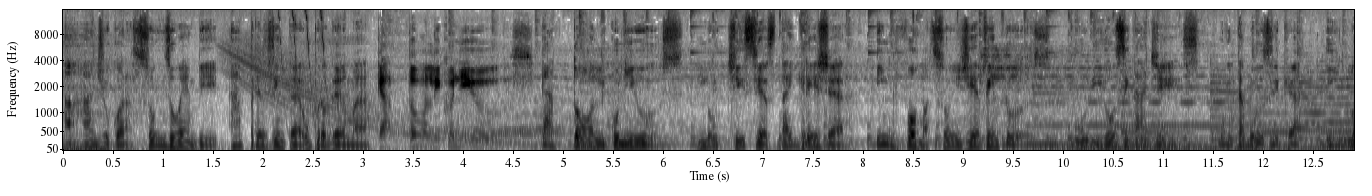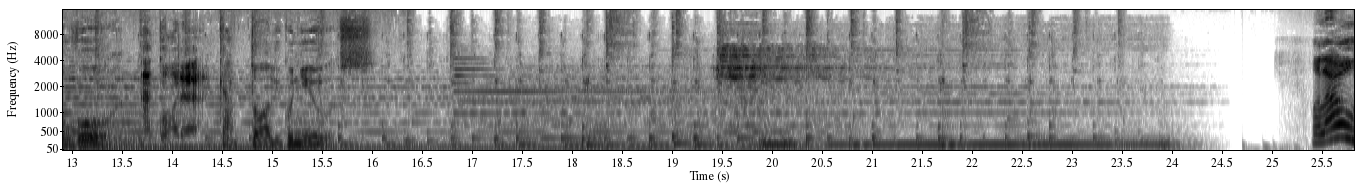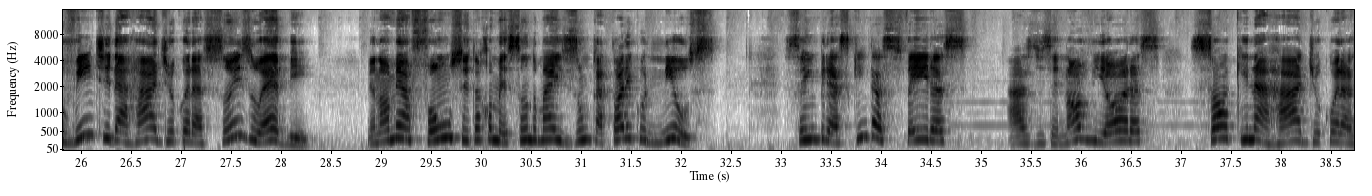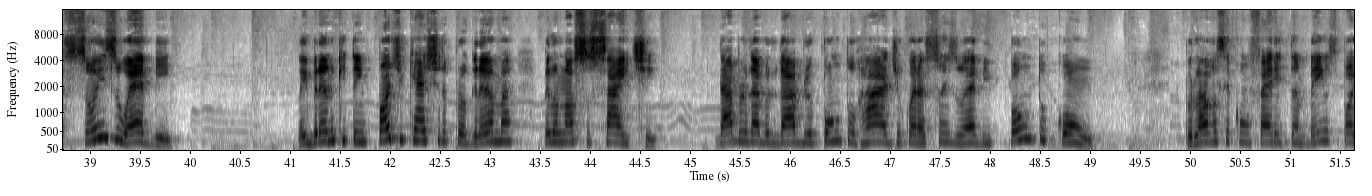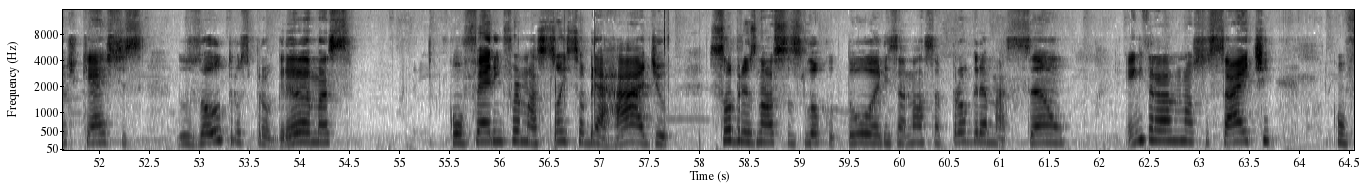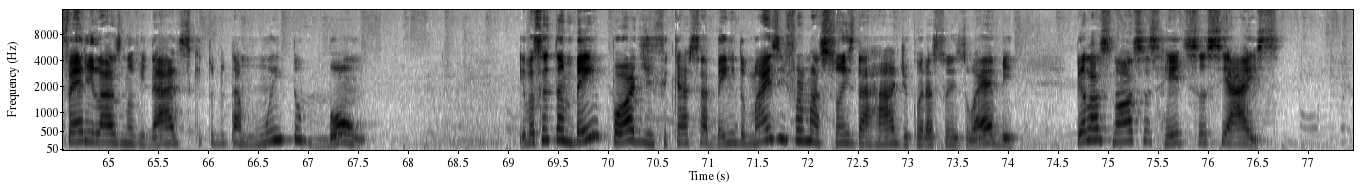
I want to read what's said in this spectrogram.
A Rádio Corações Web apresenta o programa Católico News. Católico News. Notícias da Igreja. Informações de eventos. Curiosidades. Muita música e louvor. Agora, Católico News. Olá, ouvinte da Rádio Corações Web. Meu nome é Afonso e está começando mais um Católico News. Sempre às quintas-feiras, às 19 horas, só aqui na Rádio Corações Web. Lembrando que tem podcast do programa pelo nosso site www.radiocoraçõesweb.com. Por lá você confere também os podcasts dos outros programas, confere informações sobre a rádio sobre os nossos locutores, a nossa programação. Entra lá no nosso site, confere lá as novidades, que tudo tá muito bom. E você também pode ficar sabendo mais informações da Rádio Corações Web pelas nossas redes sociais.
